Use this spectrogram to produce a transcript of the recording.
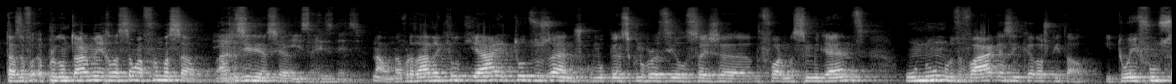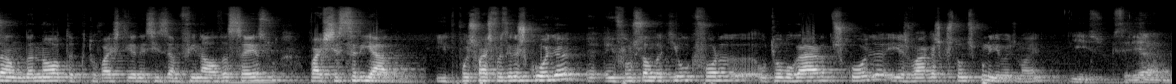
Estás a perguntar-me em relação à formação, isso, à residência. Isso, a residência. Não, na verdade aquilo que há é todos os anos, como eu penso que no Brasil seja de forma semelhante, um número de vagas em cada hospital. E tu, em função da nota que tu vais ter nesse exame final de acesso, vais ser seriado e depois vais fazer a escolha eh, em função daquilo que for eh, o teu lugar de escolha e as vagas que estão disponíveis, não é? Isso, que seria,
